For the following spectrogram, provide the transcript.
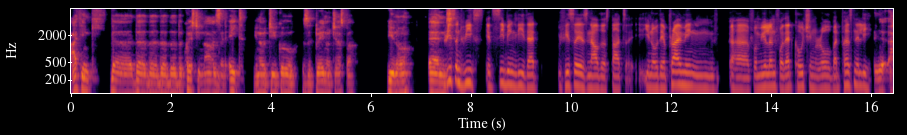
I think the the the the the, question now is at eight. You know, do you go is it Duane or Jasper? You know, and Recent weeks, it's seemingly that Wiese is now the starter. You know, they're priming uh Vermeulen for that coaching role. But personally, yeah,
